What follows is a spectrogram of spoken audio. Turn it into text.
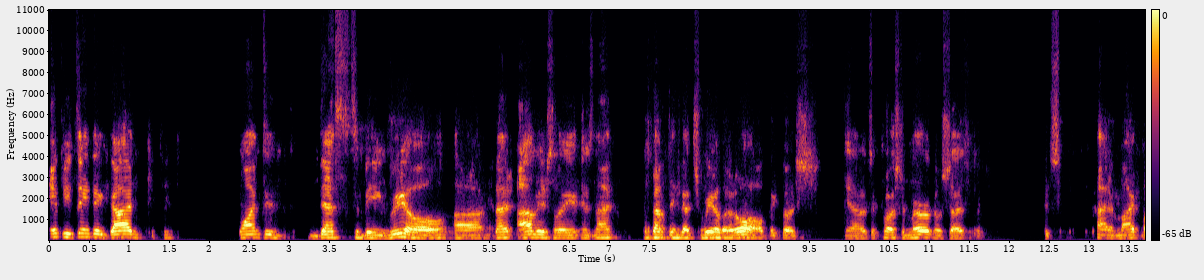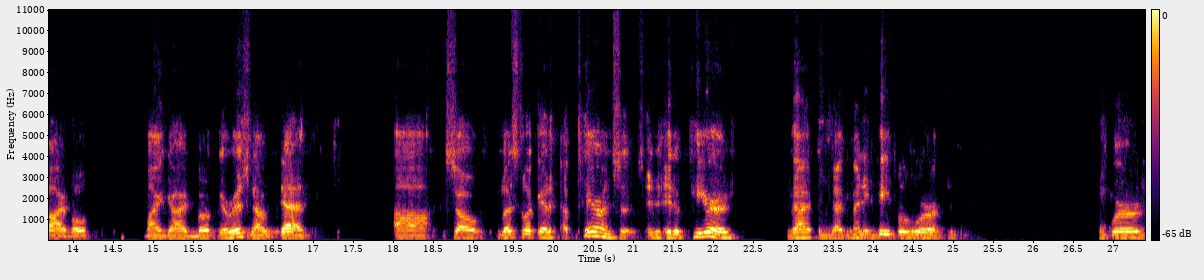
if you think that God wanted death to be real, uh, that obviously is not something that's real at all because, you know, as A Course in Miracles says, it's kind of my Bible, my guidebook. There is no death. Uh, so let's look at appearances. It, it appeared that that many people were were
